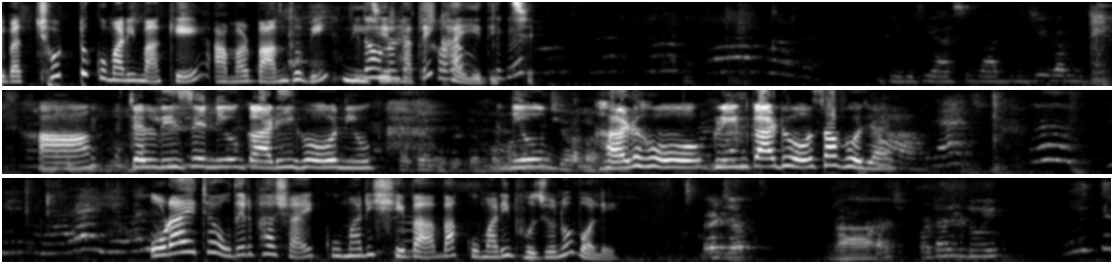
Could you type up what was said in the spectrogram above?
এবার ছোট্ট কুমারী মাকে আমার বান্ধবী নিজের হাতে খাইয়ে দিচ্ছে। देवी जी आशीर्वाद दीजिएगा मुझे हाँ जल्दी से न्यू गाड़ी हो न्यू पता नहीं बेटा मम्मा न्यू पीछे वाला घर हो ग्रीन कार्ड हो सब हो जाए ওরা এটা ওদের ভাষায় কুমারী সেবা বা কুমারী ভোজনও বলে बैठ जाओ Raj, what are you doing? ये तो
